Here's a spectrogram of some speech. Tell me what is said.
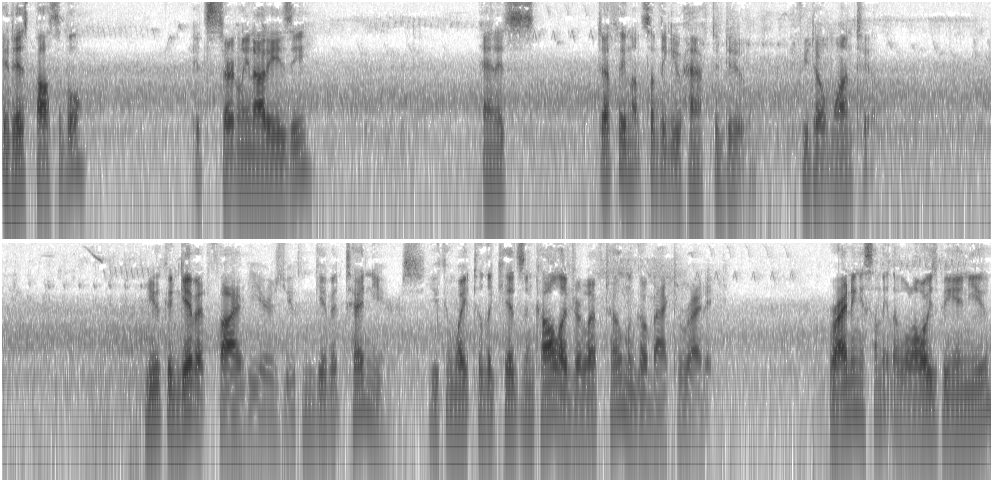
it is possible. It's certainly not easy. And it's definitely not something you have to do if you don't want to. You can give it five years, you can give it 10 years, you can wait till the kids in college are left home and go back to writing. Writing is something that will always be in you,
